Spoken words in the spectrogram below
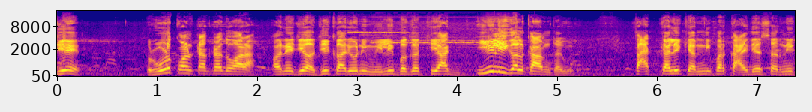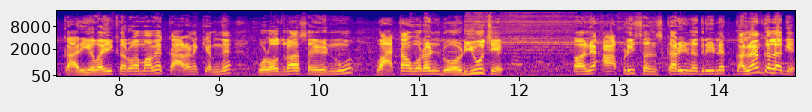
જે રોડ કોન્ટ્રાક્ટર દ્વારા અને જે અધિકારીઓની મિલીભગતથી આ ઇલીગલ કામ થયું છે તાત્કાલિક એમની પર કાયદેસરની કાર્યવાહી કરવામાં આવે, કારણ કે એમને વડોદરા શહેરનું વાતાવરણ દોડ્યું છે. અને આપણી સંસ્કારી નગરીને કલંક લગે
